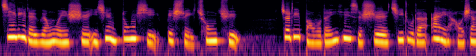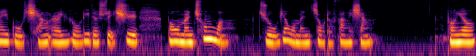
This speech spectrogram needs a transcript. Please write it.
激励的原文是一件东西被水冲去。这里保罗的意思是，基督的爱好像一股强而有力的水势，把我们冲往主要我们走的方向。朋友，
